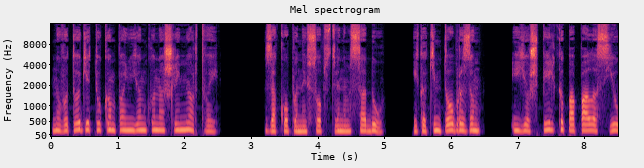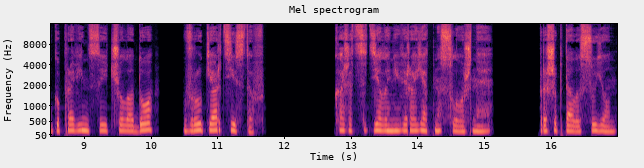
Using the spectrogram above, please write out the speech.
но в итоге ту компаньонку нашли мертвой, закопанной в собственном саду, и каким-то образом ее шпилька попала с юга провинции Чоладо в руки артистов. «Кажется, дело невероятно сложное», — прошептала Суён.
